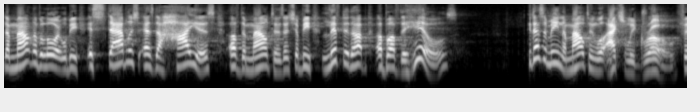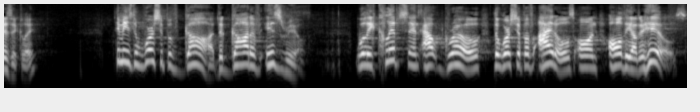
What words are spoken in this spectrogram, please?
the mountain of the Lord will be established as the highest of the mountains and shall be lifted up above the hills, he doesn't mean the mountain will actually grow physically. He means the worship of God, the God of Israel, will eclipse and outgrow the worship of idols on all the other hills.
